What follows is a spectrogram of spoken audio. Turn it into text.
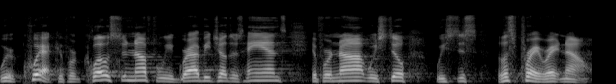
we're quick. If we're close enough, we grab each other's hands. If we're not, we still, we just, let's pray right now.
